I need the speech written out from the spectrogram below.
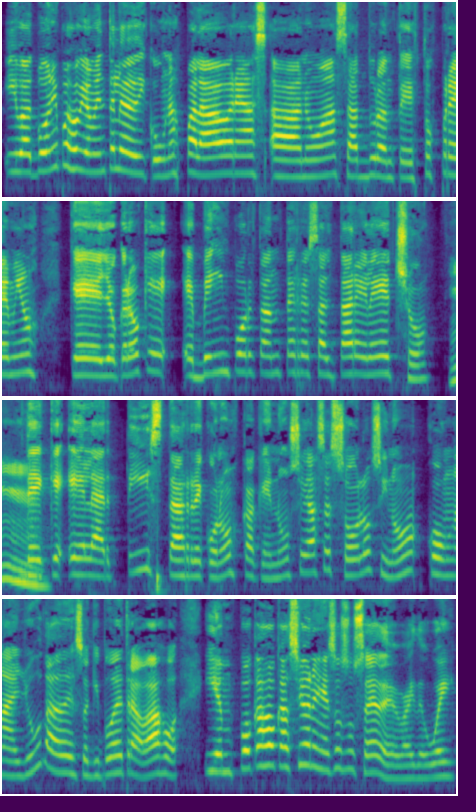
Y Bad Bunny, pues obviamente le dedicó unas palabras a Noah Sad durante estos premios que yo creo que es bien importante resaltar el hecho Mm. de que el artista reconozca que no se hace solo, sino con ayuda de su equipo de trabajo. Y en pocas ocasiones eso sucede, by the way.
